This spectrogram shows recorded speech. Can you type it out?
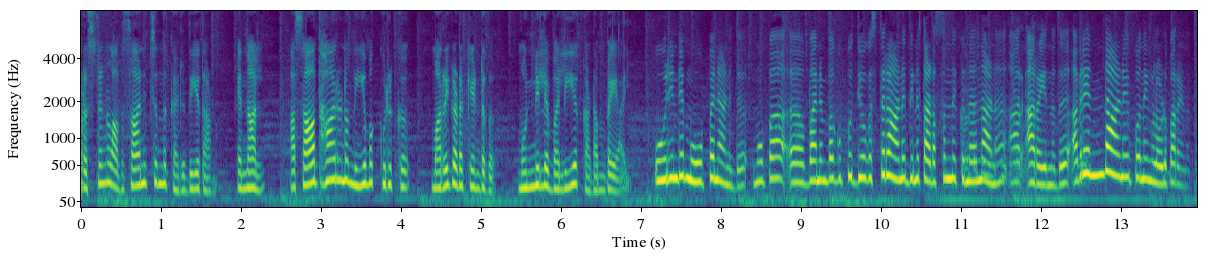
പ്രശ്നങ്ങൾ അവസാനിച്ചെന്ന് കരുതിയതാണ്. എന്നാൽ അസാധാരണ നിയമക്കുരുക്ക് മറികടക്കേണ്ടത് മുന്നിലെ വലിയ കടമ്പയായി. ഊരിന്റെ മൂപ്പനാണിത്. മൂപ്പ വനം വകുപ്പ് ഉദ്യോഗസ്ഥരാണ് ഇതിന് തടസ്സം നിൽക്കുന്നതെന്നാണ് അറിയുന്നത്. അവരെന്താണ് ഇപ്പോൾ നിങ്ങളോട് പറയുന്നത്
